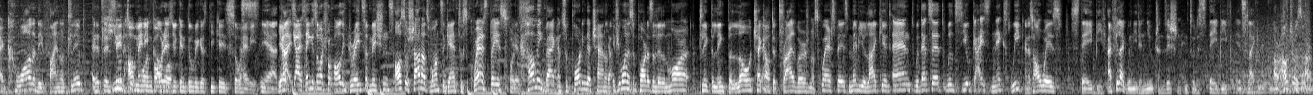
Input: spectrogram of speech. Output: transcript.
a quality final clip. It's insane how many 2v1 forwards you can do because DK is so heavy. Yeah, yeah, guys. guys. Thank you so much for all the great submissions. Also, shoutouts once again to Squarespace for Yes. coming back and supporting the channel. Yep. If you want to support us a little more, click the link below. Check Yeah. out the trial version of Squarespace. Maybe you like it. And with that said, we'll see you guys next week. And as always, stay beef. I feel like we need a new transition into the stay beef. It's like our outros are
